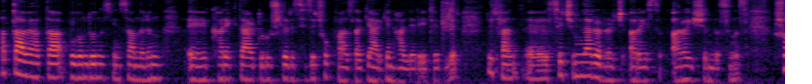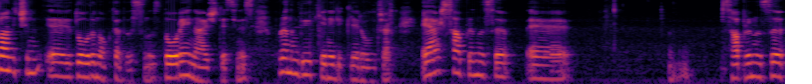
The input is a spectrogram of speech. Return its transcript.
Hatta ve hatta bulunduğunuz insanların e, karakter duruşları sizi çok fazla gergin hallere itebilir. Lütfen e, seçimler arayış, arayış, arayışındasınız. Şu an için e, doğru noktadasınız, doğru enerjidesiniz. Buranın büyük yenilikleri olacak. Eğer sabrınızı e, sabrınızı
